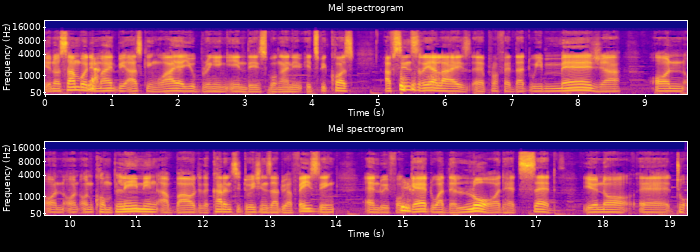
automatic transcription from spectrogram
You know, somebody Yeah. might be asking, Why are you bringing in this Bongani? It's because I've since realized, uh, Prophet, that we measure on, on, on, on complaining about the current situations that we are facing and we forget what the Lord had said, you know, uh, to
